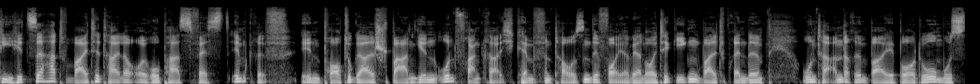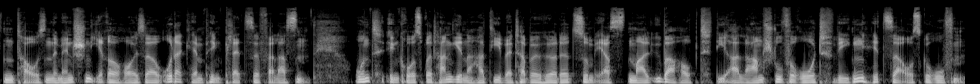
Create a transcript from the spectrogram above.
Die Hitze hat weite Teile Europas fest im Griff. In Portugal, Spanien und Frankreich kämpfen tausende Feuerwehrleute gegen Waldbrände. Unter anderem bei Bordeaux mussten tausende Menschen ihre Häuser oder Campingplätze verlassen. Und in Großbritannien hat die Wetterbehörde zum ersten Mal überhaupt die Alarmstufe Rot wegen Hitze ausgerufen.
